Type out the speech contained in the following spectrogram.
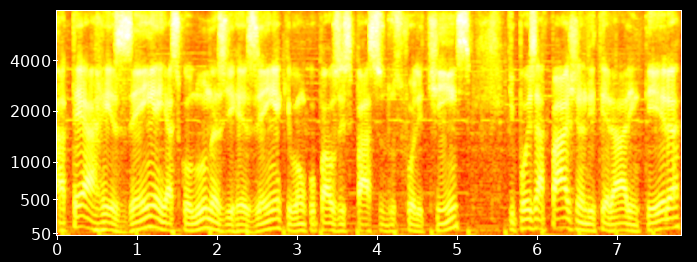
até a resenha e as colunas de resenha que vão ocupar os espaços dos folhetins, depois a página literária inteira,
